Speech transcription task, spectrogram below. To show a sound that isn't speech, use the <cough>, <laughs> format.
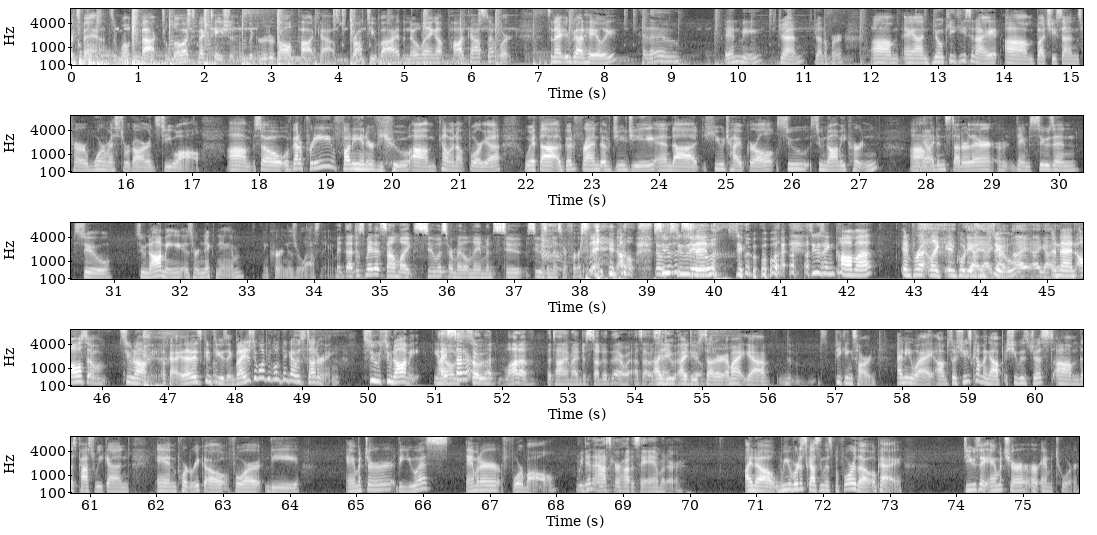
sports fans, and welcome back to Low Expectations, the Gruder Golf Podcast, brought to you by the No Laying Up Podcast Network. Tonight we've got Haley Hello. and me, Jen, Jennifer, um, and no Kiki tonight, um, but she sends her warmest regards to you all. Um, so we've got a pretty funny <laughs> interview um, coming up for you with uh, a good friend of Gigi and uh, huge hype girl, Sue Tsunami Curtin. Um, Yeah. I didn't stutter there. Her name's Susan Sue. Tsunami is her nickname, and Curtin is her last name. Wait, that just made it sound like Sue is her middle name and Sue, Susan is her first name. <laughs> No, no, Susan <laughs> Susan, Sue, Susan, <laughs> comma, in like in quotation, yeah, I Sue, got it. I- I got and it. then also tsunami. Okay, that is confusing, but I just didn't want people to think I was stuttering. Sue tsunami. You know, I stutter Sue- a, lot of the time. I just stuttered there as I was I saying. do. that I do stutter. Am I? Yeah. Speaking's hard. Anyway, um, so she's coming up. She was just um this past weekend in Puerto Rico for the amateur, the U.S. amateur four ball. We didn't ask her how to say amateur. I know. We were discussing this before, though. Okay. Do you say amateur or amateur?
